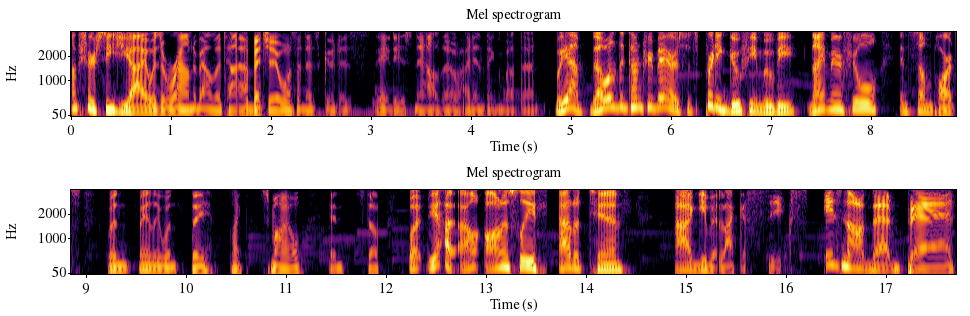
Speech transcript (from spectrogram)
I'm sure CGI was around about the time. I bet you it wasn't as good as it is now, though. I didn't think about that. But yeah, that was the Country Bears. It's a pretty goofy movie, nightmare fuel in some parts, when mainly when they like smile and stuff. But yeah, honestly, out of ten. I give it like a six. It's not that bad,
